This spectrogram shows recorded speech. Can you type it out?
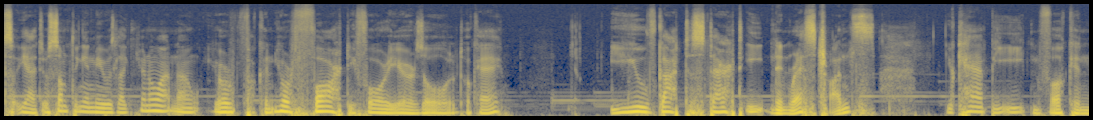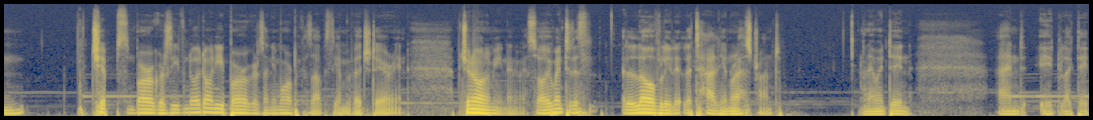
so yeah, there was something in me was like, you know what? Now you're fucking, you're 44 years old, okay? You've got to start eating in restaurants. You can't be eating fucking chips and burgers, even though I don't eat burgers anymore because obviously I'm a vegetarian. But you know what I mean, anyway. So I went to this lovely little Italian restaurant, and I went in, and it like they,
